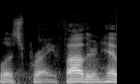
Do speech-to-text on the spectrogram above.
Let's pray. Father in heaven,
